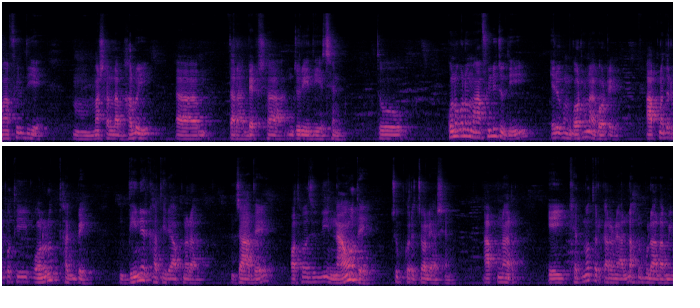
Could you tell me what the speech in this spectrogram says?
মাহফিল দিয়ে মাসাল্লাহ ভালোই তারা ব্যবসা জড়িয়ে দিয়েছেন। তো কোনো কোনো মাহফিলে যদি এরকম ঘটনা ঘটে, আপনাদের প্রতি অনুরোধ থাকবে, দিনের খাতিরে আপনারা যা দেয় অথবা যদি নাও দেয়, চুপ করে চলে আসেন। আপনার এই খেদমতের কারণে আল্লাহ রবুল আলমী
